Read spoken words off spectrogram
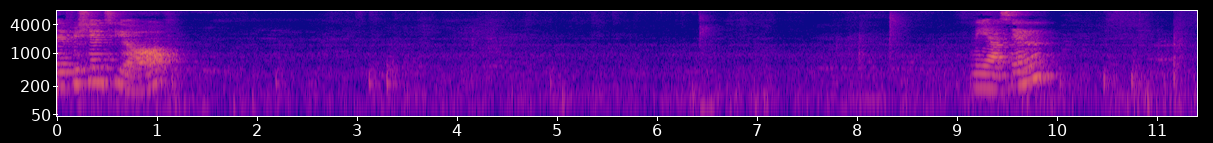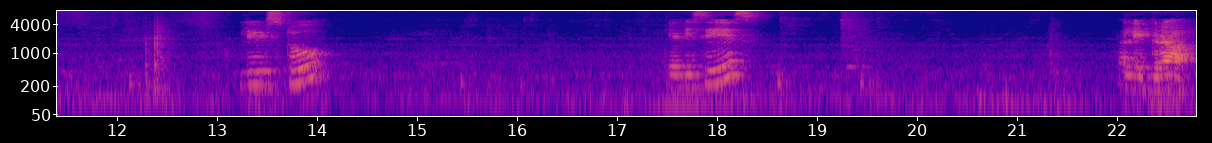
deficiency of niacin leads to a disease pellagra.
